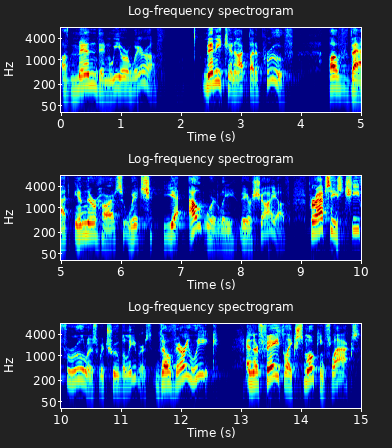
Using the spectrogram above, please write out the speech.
of men than we are aware of. Many cannot but approve of that in their hearts, which yet outwardly they are shy of. Perhaps these chief rulers were true believers, though very weak, and their faith like smoking flax.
